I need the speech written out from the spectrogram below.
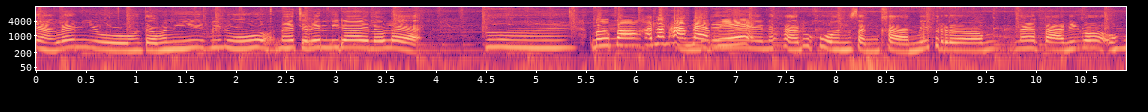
อยากเล่นอยู่ แต่วันนี้ไม่รู้น่าจะเล่นไม่ได้แล้วแหละเฮ้ยมือปองเขาต้องทำแบบไม่นี้ได้ง่ายนะคะ ทุกคนสังขารไม่พร้อม หน้าตานี่ก็โอ้โห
